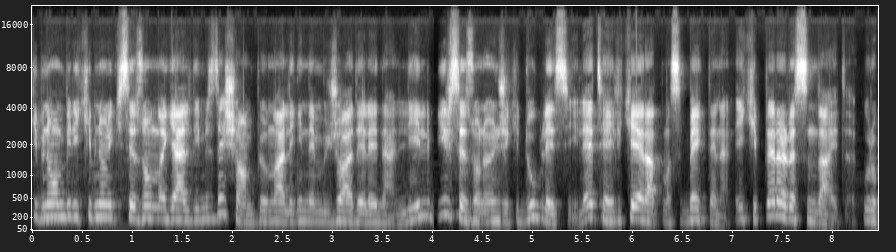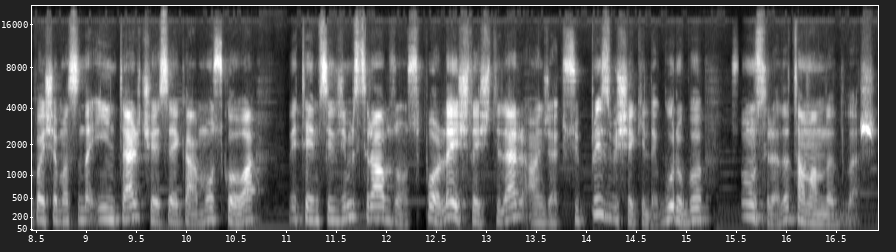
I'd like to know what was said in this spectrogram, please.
2011-2012 sezonuna geldiğimizde Şampiyonlar Ligi'nde mücadele eden Lille bir sezon önceki dublesiyle tehlike yaratması beklenen ekipler arasındaydı. Grup aşamasında Inter, CSKA Moskova ve temsilcimiz Trabzonspor'la eşleştiler ancak sürpriz bir şekilde grubu son sırada tamamladılar.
